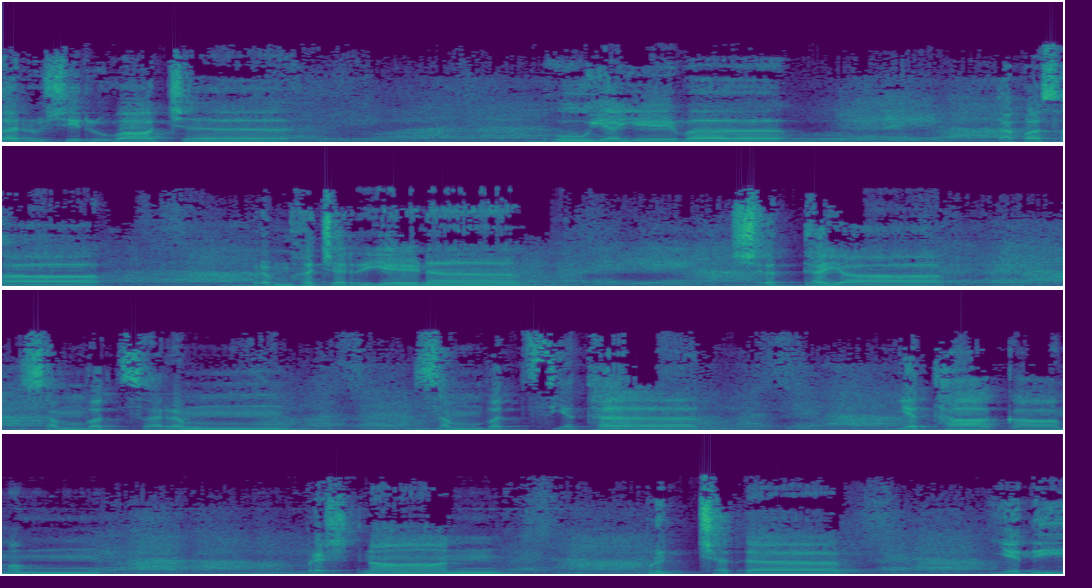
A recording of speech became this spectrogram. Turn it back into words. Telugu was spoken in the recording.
స ఋషిరువాచ భూయ ఏవ. తపసా. బ్రహ్మచర్యేణ. శ్రద్ధయా. సంవత్సరం. సంవత్స్యథ. యథా కామం ప్రశ్నాన్. పృచ్చత యది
